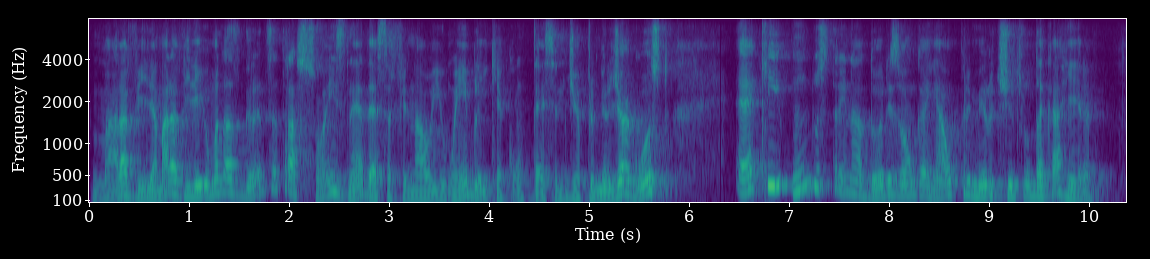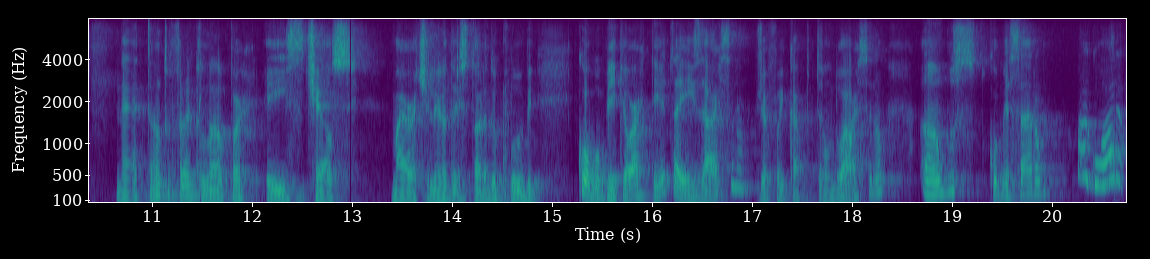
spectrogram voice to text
Maravilha, maravilha. E uma das grandes atrações né, dessa final em Wembley, que acontece no dia 1 de agosto, é que um dos treinadores vão ganhar o primeiro título da carreira. Né? Tanto Frank Lampard, ex-Chelsea, maior artilheiro da história do clube, como Mikel Arteta, ex-Arsenal, já foi capitão do Arsenal, ambos começaram agora,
